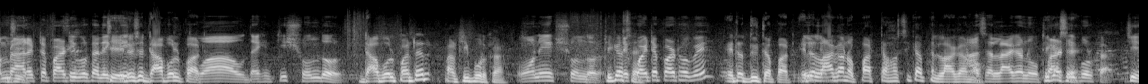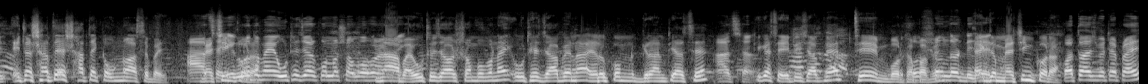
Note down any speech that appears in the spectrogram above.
আমরা আরেকটা পার্টি বোরকা দেখি। এটা হচ্ছে ডাবল পার্ট ওয়াও দেখেন কি সুন্দর। ডাবল পার্টের পাটি বোরখা। অনেক সুন্দর। ঠিক আছে। কয়টা পার্ট হবে? এটা দুইটা পার্ট এটা লাগানো পার্টটা হচ্ছে কি আপনি লাগানো। আচ্ছা লাগানো পার্টি বোরকা জি এটার সাথে সাথে একটা অন্য আছে ভাই আচ্ছা এগুলো তো ভাই উঠে যাওয়ার কোনো সম্ভাবনা না ভাই উঠে যাওয়ার সম্ভাবনা নাই উঠে যাবে না এরকম গ্যারান্টি আছে। আচ্ছা। ঠিক আছে? এটি আপনার সেম বোরখা পাবেন। সুন্দর design। একদম ম্যাচিং করা। কত আসবে এটা প্রাইস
